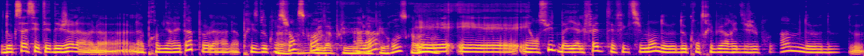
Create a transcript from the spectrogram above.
Et donc, ça, c'était déjà la, la- la première étape, la, la prise de conscience. Quoi. Mais la plus, Voilà. la plus grosse, quand même. Et, et- et ensuite, bah, il y a le fait, effectivement, de, de contribuer à rédiger le programme, de, de, de-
